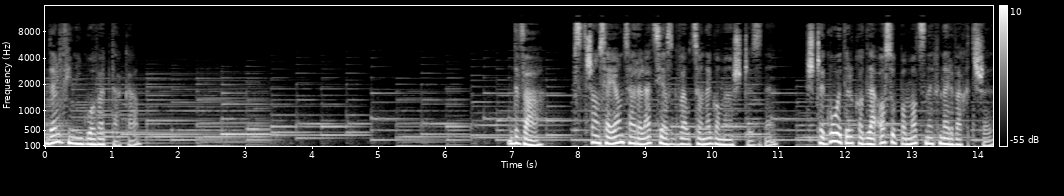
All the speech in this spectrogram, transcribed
delfin i głowa ptaka. Dwa. Wstrząsająca relacja zgwałconego mężczyzny. Szczegóły tylko dla osób o mocnych nerwach 3.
